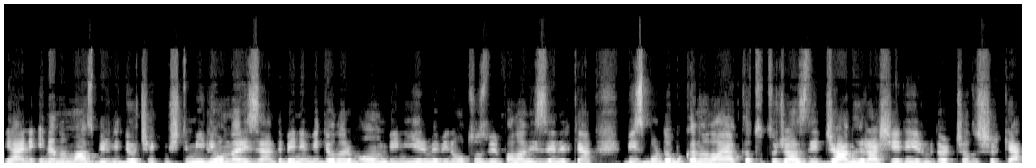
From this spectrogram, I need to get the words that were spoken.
Yani inanılmaz bir video çekmişti. Milyonlar izlendi. Benim videolarım 10 bin, 20 bin, 30 bin falan izlenirken biz burada bu kanalı ayakta tutacağız diye can hıraş 7-24 çalışırken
